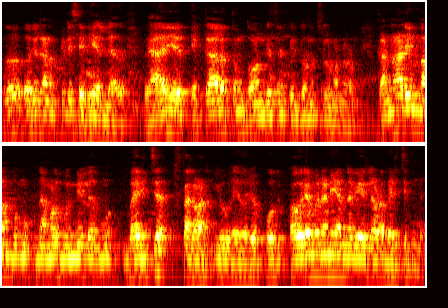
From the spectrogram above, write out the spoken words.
അത് ഒരു കണക്കിൽ ശരിയല്ല അത്. രാരി എക്കാലത്തും കോൺഗ്രസിനെ പിന്തുണച്ചുള്ള മണ്ണാണ്. കണ്ണാടിയും നമ്പും നമ്മൾ മുന്നിൽ ഭരിച്ച സ്ഥലമാണ്. ഒരു പൊതു പൗരമുന്നണി എന്ന പേരിൽ അവിടെ ഭരിച്ചിട്ടുണ്ട്.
